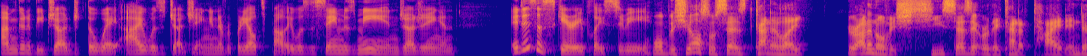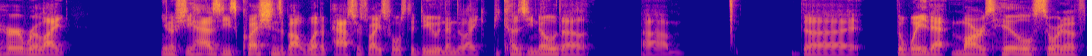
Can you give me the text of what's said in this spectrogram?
I'm going to be judged the way I was judging, and everybody else probably was the same as me in judging. And it is a scary place to be. well, but she also says kind of like, or I don't know if it, she says it or they kind of tie it into her where like, you know, she has these questions about what a pastor's wife's supposed to do. And then they're like, because you know, the, um, the, the way that Mars Hill sort of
